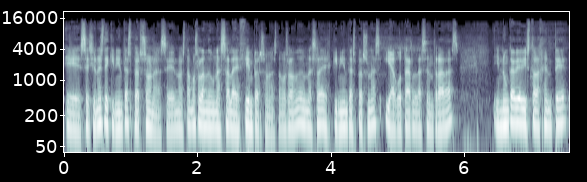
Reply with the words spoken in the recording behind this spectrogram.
Eh, sesiones de 500 personas, ¿eh? no estamos hablando de una sala de 100 personas, estamos hablando de una sala de 500 personas y agotar las entradas. Y nunca había visto a la gente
